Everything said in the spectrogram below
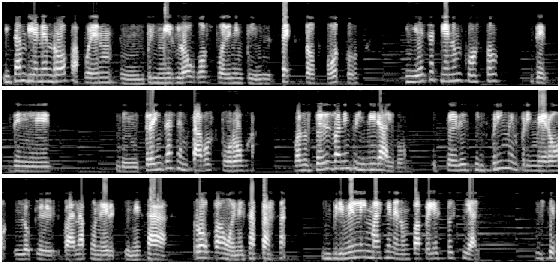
Y también en ropa pueden eh, imprimir logos, pueden imprimir textos, fotos, y ese tiene un costo de, de, de 30 centavos por hoja. Cuando ustedes van a imprimir algo, ustedes imprimen primero lo que van a poner en esa ropa o en esa taza, imprimen la imagen en un papel especial y se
